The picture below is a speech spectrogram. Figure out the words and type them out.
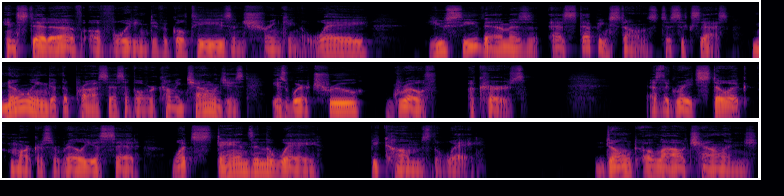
Instead of avoiding difficulties and shrinking away, you see them as, as stepping stones to success, knowing that the process of overcoming challenges is where true growth occurs. As the great Stoic Marcus Aurelius said, what stands in the way becomes the way. Don't allow challenge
